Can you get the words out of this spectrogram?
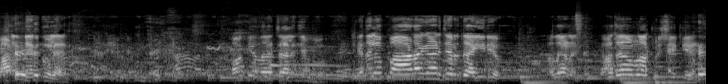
പാടുണ്ടായിരുന്നൂലേ ഓക്കെ എന്നാ ചലഞ്ച് പോ എന്നാലും പാടാൻ കാണിച്ചൊരു ധൈര്യം. അതാണ്. അത് നമ്മൾ അപ്രീഷിയേറ്റ് ചെയ്യണം.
